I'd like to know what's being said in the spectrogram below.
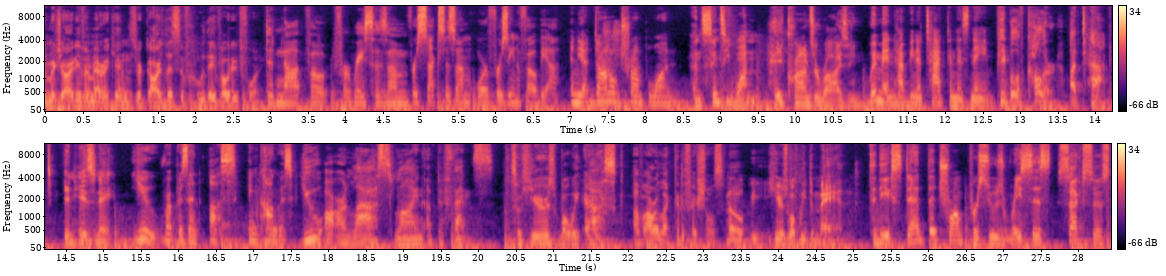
The majority of Americans, regardless of who they voted for, did not vote for racism, for sexism, or for xenophobia. And yet Donald Trump won. And since he won, hate crimes are rising. Women have been attacked in his name. People of color attacked in his name. You represent us in Congress. You are our last line of defense. So here's what we ask of our elected officials. No, here's what we demand. To the extent that Trump pursues racist, sexist,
